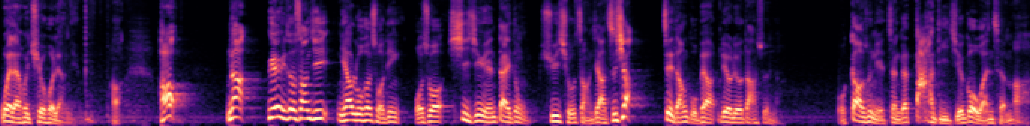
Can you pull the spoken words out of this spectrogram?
未来会缺货两年。好，好，那元宇宙商机你要如何锁定？我说细晶圆带动需求涨价之下，这档股票六六大顺了。我告诉你，整个大底结构完成嘛，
